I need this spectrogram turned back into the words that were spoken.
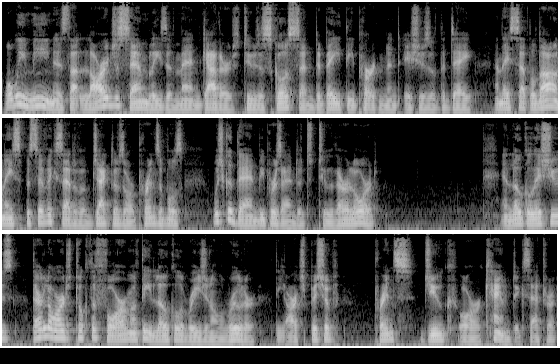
what we mean is that large assemblies of men gathered to discuss and debate the pertinent issues of the day, and they settled on a specific set of objectives or principles which could then be presented to their lord. In local issues, their lord took the form of the local regional ruler, the archbishop, prince, duke, or count, etc.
